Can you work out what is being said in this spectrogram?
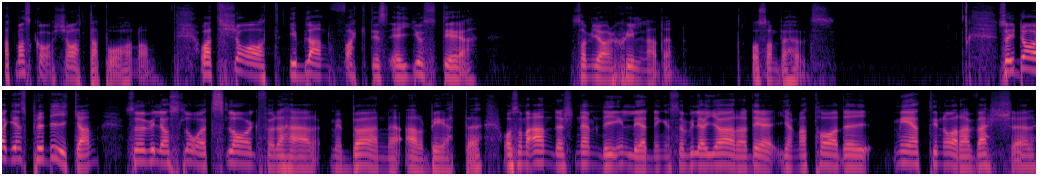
att man ska tjata på honom. Och att tjat ibland faktiskt är just det som gör skillnaden och som behövs. Så i dagens predikan så vill jag slå ett slag för det här med bönearbete. Och som Anders nämnde i inledningen så vill jag göra det genom att ta dig med till några verser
